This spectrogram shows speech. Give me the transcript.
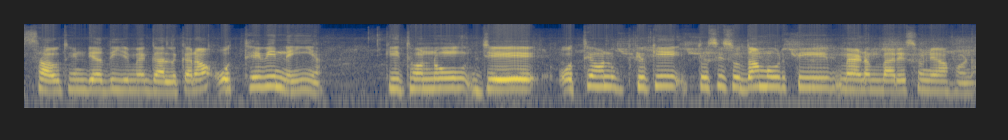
ਸਾਊਥ ਇੰਡੀਆ ਦੀ ਜੇ ਮੈਂ ਗੱਲ ਕਰਾਂ ਉੱਥੇ ਵੀ ਨਹੀਂ ਆ ਕਿ ਤੁਹਾਨੂੰ ਜੇ ਉੱਥੇ ਹੁਣ ਕਿਉਂਕਿ ਤੁਸੀਂ ਸੁਧਾ ਮੂਰਤੀ ਮੈਡਮ ਬਾਰੇ ਸੁਣਿਆ ਹੋਣਾ।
